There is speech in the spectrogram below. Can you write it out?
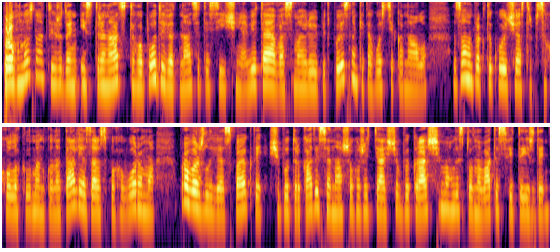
Прогноз на тиждень із 13 по 19 січня. Вітаю вас, мої любі підписники та гості каналу. З вами практикуючий астропсихолог Клименко Наталія. Зараз поговоримо про важливі аспекти, що будуть нашого життя, щоб ви краще могли спланувати свій тиждень.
